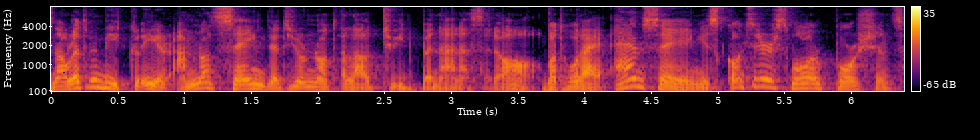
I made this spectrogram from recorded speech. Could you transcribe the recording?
Now let me be clear, I'm not saying that you're not allowed to eat bananas at all. But what I am saying is consider smaller portions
